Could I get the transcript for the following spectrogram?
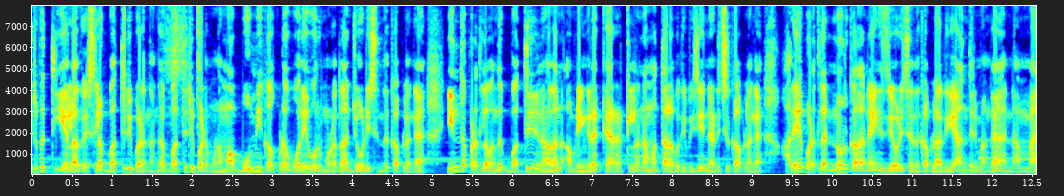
இருபத்தி ஏழாவது வயசில் பத்திரி படம் தாங்க. பத்திரி படம் மூலமாக பூமிகா கூட ஒரே ஒரே ஒரு முறை தான் ஜோடி சேர்ந்துருக்காப்லங்க. இந்த படத்தில் வந்து பத்ரிநாதன் அப்படிங்கிற கேரக்டரில் நம்ம தளபதி விஜய் நடிச்சிருக்காப்லங்க. அதே படத்தில் இன்னொரு கதாநாயகி ஜோடி சேர்ந்துருக்காப்ல அது ஏன் தெரியுமாங்க? நம்ம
